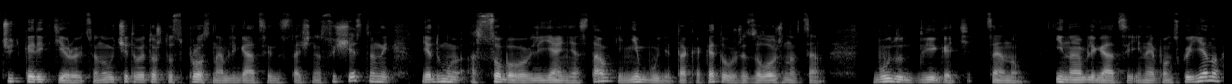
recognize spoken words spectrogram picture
чуть корректируется. Но учитывая то, что спрос на облигации достаточно существенный, я думаю, особого влияния ставки не будет, так как это уже заложено в цену. Будут двигать цену и на облигации, и на японскую иену,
